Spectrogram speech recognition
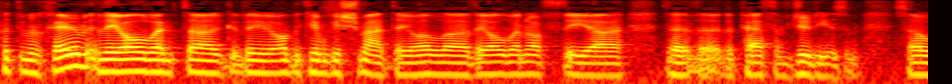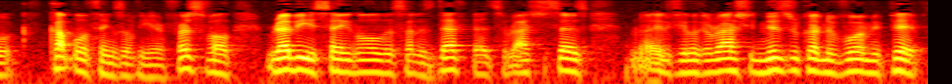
put them in Cherim and they all went, uh, they all became Gishmat. They all, uh, they all went off the, uh, the, the, the, path of Judaism. So, a couple of things over here. First of all, Rebbe is saying all this on his deathbed. So Rashi says, right, if you look at Rashi, Nizruka Nevuah Mipiv,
